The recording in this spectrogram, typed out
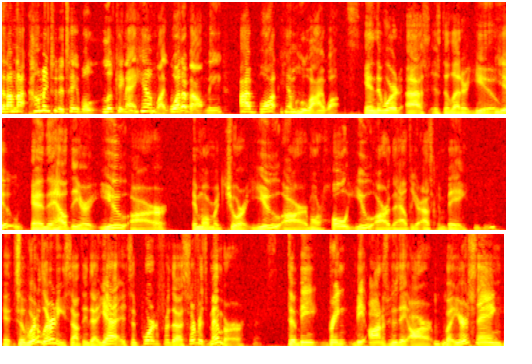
that I'm not coming to the table looking at him like, what about me? I bought him who I was. and the word "us" is the letter U. You. And the healthier you are, the more mature you are, more whole you are, the healthier us can be. It- so we're learning something that yeah, it's important for the service member to be bring be honest who they are. But you're saying,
